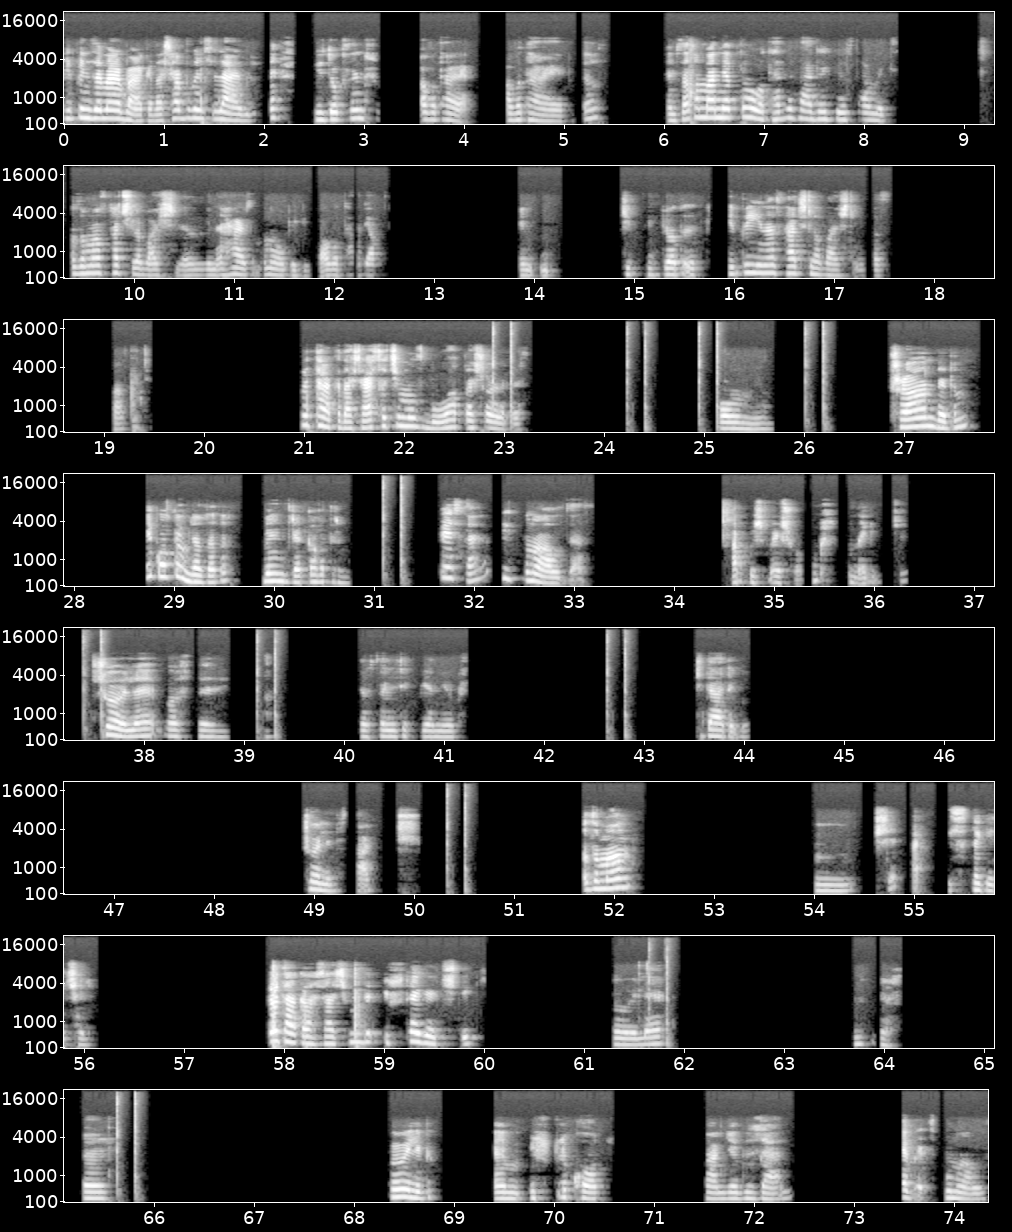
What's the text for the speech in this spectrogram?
Hepinize merhaba arkadaşlar. Bugün sizlerle birlikte 193 avatar avatar yapacağız. Yani zaten ben yaptım avatarı ve sadece göstermek istedim. O zaman saçla başlayalım. Yine her zaman olduğu gibi avatar yaptık. Yani videoda gibi yine saçla başlayacağız. Evet arkadaşlar saçımız bu. Hatta şöyle göstereyim. Olmuyor. Tran dedim. Tek göstermeyeceğim zaten. Benim direkt avatarım. Neyse ilk bunu alacağız. 65 olmuş. Buna gideceğiz. Şöyle göstereyim. Gösterecek bir yanı yok. İki daha da gör. Şöyle bir sarkmış. O zaman hmm, şey üste geçelim. Evet arkadaşlar şimdi üste geçtik. Böyle Evet. Böyle bir em, üstlü kot. Bence güzel. Evet bunu alacağım.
